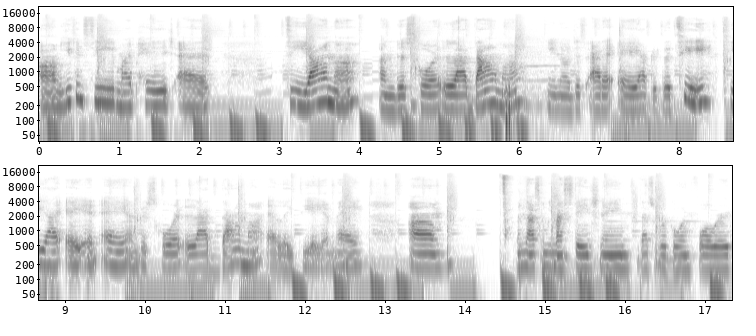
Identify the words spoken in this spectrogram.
Um, you can see my page at Tiana underscore La Dama. You know, just add an A after the T, T I A N A underscore La Dama, L A D A M A. And that's gonna be my stage name. That's what we're going forward.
